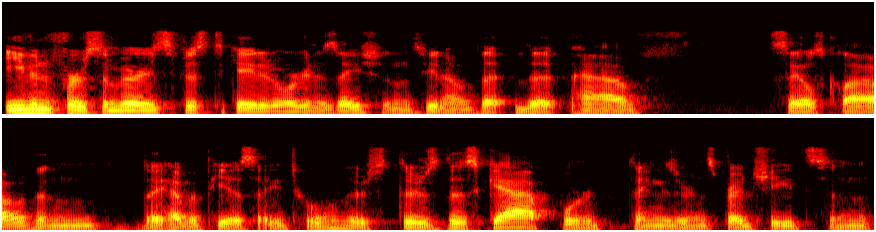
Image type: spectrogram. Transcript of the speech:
even for some very sophisticated organizations, you know, that that have Sales Cloud and they have a PSA tool. There's there's this gap where things are in spreadsheets and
